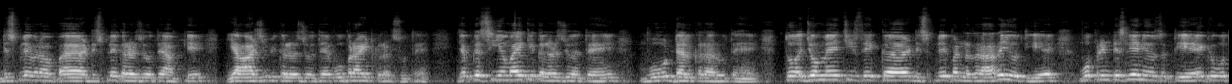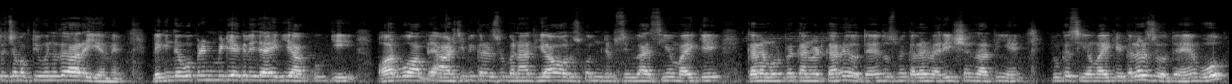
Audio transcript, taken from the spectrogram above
डिस्प्ले पर डिस्प्ले कलर जो होते हैं आपके, या आर कलर्स जो होते हैं, वो ब्राइट कलर्स होते हैं। जबकि सी एम आई के कलर्स जो होते हैं, वो डल कलर होते हैं। तो जो मैं चीज़ एक डिस्प्ले पर नज़र आ रही होती है, वो प्रिंट इसलिए नहीं हो सकती है कि वो तो चमकती हुई नज़र आ रही है हमें। लेकिन जब वो प्रिंट मीडिया के लिए जाएगी आपको की, और वो आपने आर कलर्स में बना दिया, और उसको हम जब C M K colour mode पर कन्वर्ट कर रहे होते हैं तो उसमें कलर वेरिएशन आती हैं, क्योंकि सी एम आई के कलर्स जो होते हैं, वो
